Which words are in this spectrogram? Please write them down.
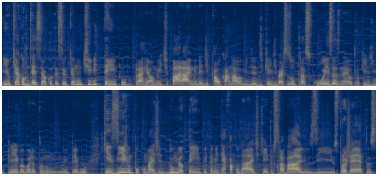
E o que aconteceu? Aconteceu que eu não tive tempo para realmente parar e me dedicar ao canal. Eu me dediquei a diversas outras coisas, né? Eu troquei de emprego, agora eu tô num, num emprego que exige um pouco mais de, do meu tempo e também tem a faculdade, que entre os trabalhos e os projetos.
